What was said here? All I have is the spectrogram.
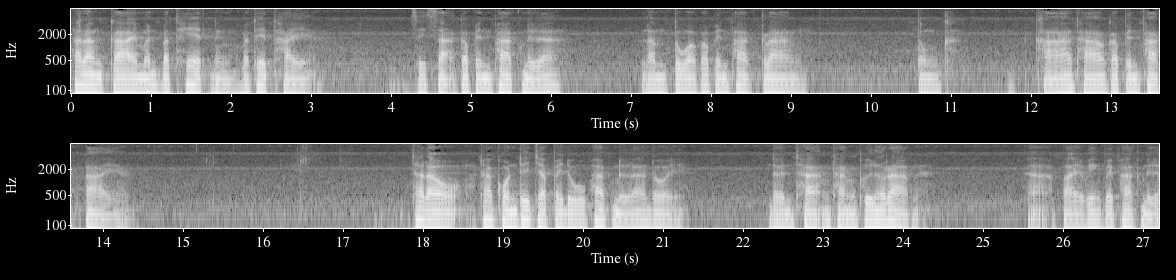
ถ้าร่างกายเหมือนประเทศหนึ่ง ประเทศไทย ศีรษะก็เป็นภาคเหนือลำตัวก็เป็นภาคกลาง ตรงขาเท้าก็เป็นภาคใต้ถ้าเราถ้าคนที่จะไปดูภาคเหนือโดยเดินทางทางพื้นราบ ไปวิ่งไปภาคเหนือ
